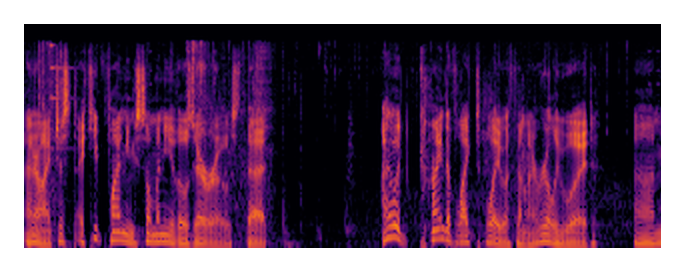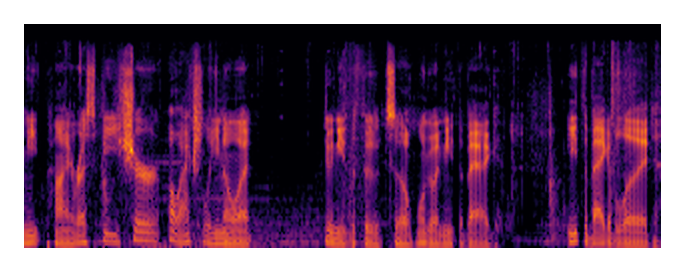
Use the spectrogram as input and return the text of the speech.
I don't know. I just, I keep finding so many of those arrows that I would kind of like to play with them. I really would. Uh, meat pie recipe, sure. Oh, actually, you know what? Do need the food, so we'll go ahead and eat the bag. Eat the bag of blood.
